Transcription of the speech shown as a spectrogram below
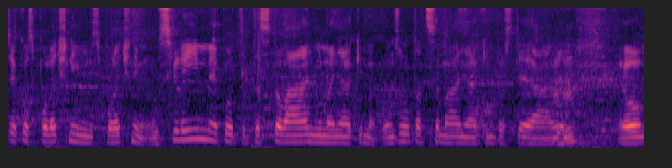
jako společným, společným úsilím, jako testováním a nějakýma konzultacemi, nějakým prostě, já nevím, mm-hmm. jo,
